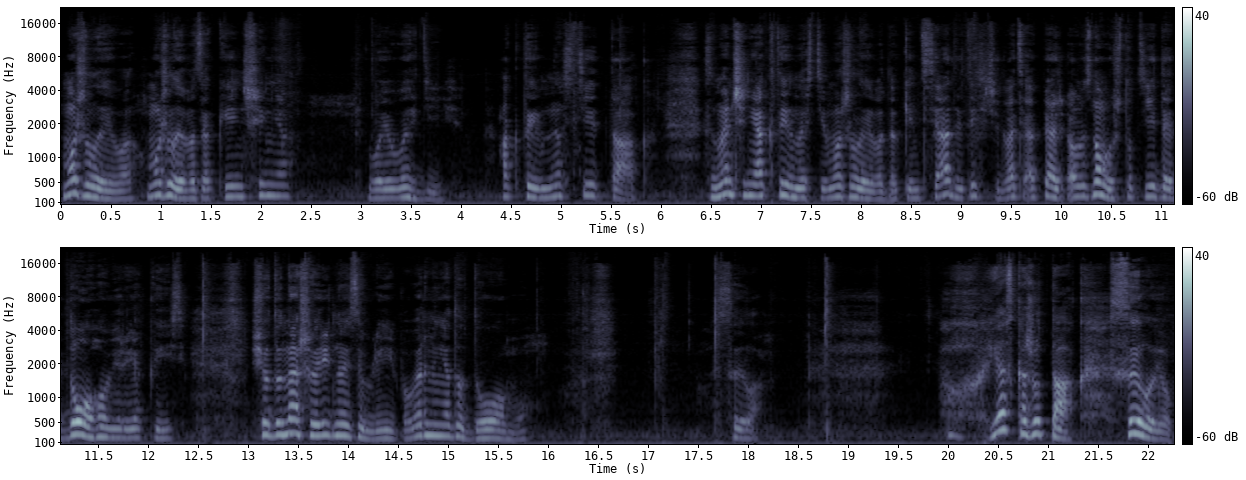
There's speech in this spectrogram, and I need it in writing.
Можливо, можливо закінчення бойових дій. Активності так. Зменшення активності можливо до кінця 2020. Опять, знову ж тут йде договір якийсь щодо нашої рідної землі, повернення додому. Сила. Ох, я скажу так: силою.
